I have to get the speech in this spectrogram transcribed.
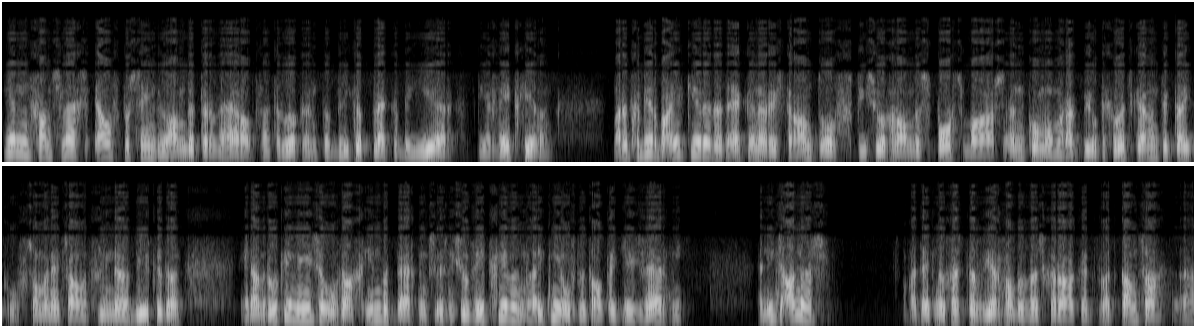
een van slegs 11% lande ter wêreld wat rook in publieke plekke beheer deur wetgewing. Maar dit gebeur baie kere dat ek in 'n restaurant of die sogenaamde sportsbars inkom om rugby op die groot skerm te kyk of sommer net saam met vriende 'n bier te drink En dan rook die mense of daar geen beperkings is nie. So wetgewing lyk nie of dit altyd juis werk nie. En iets anders wat ek nou gister weer van bewus geraak het wat Kansa uh,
